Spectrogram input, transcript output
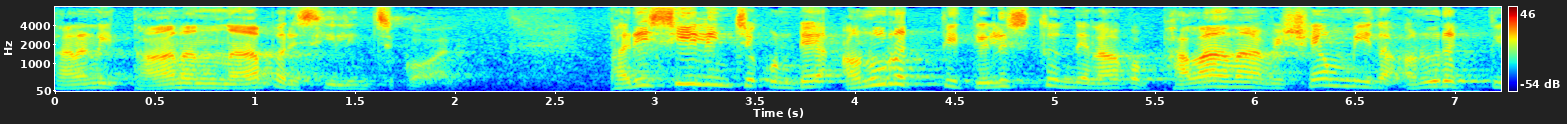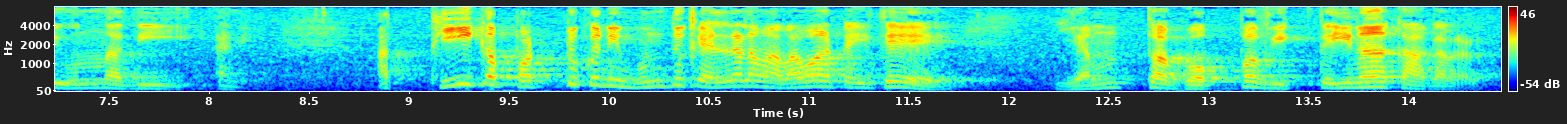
తనని తానన్నా పరిశీలించుకోవాలి. పరిశీలించుకుంటే అనురక్తి తెలుస్తుంది నాకు ఫలానా విషయం మీద అనురక్తి ఉన్నది అని. ఆ తీగ పట్టుకుని ముందుకెళ్ళడం అలవాటైతే ఎంత గొప్ప వ్యక్తి అయినా కాగలడు.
